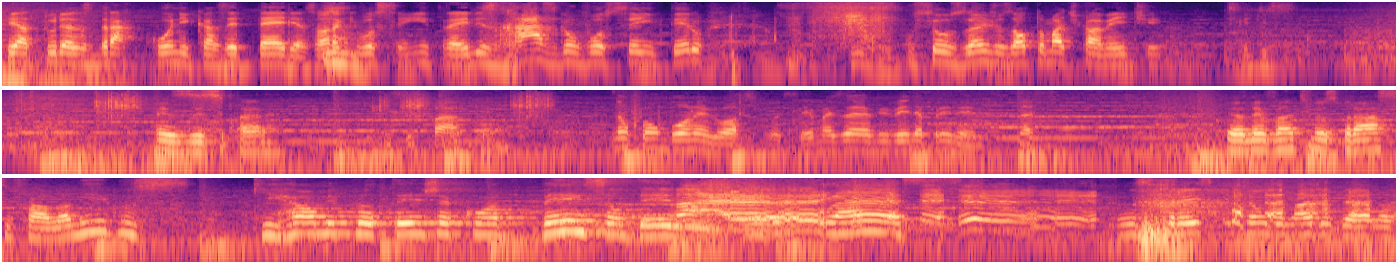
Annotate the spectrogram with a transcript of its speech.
criaturas dracônicas etéreas. A hora que você entra, eles rasgam você inteiro. Os seus anjos automaticamente se dissipam. Eles dissiparam. dissipam. Não foi um bom negócio você, mas é vivendo e aprendendo, né? Eu levanto meus braços e falo, amigos, que Hel me proteja com a bênção dele. Bless Os três que estão do lado dela.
